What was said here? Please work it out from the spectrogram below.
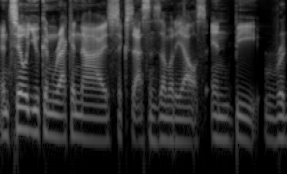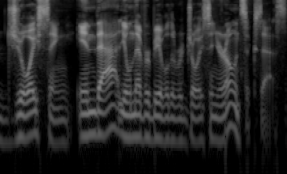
until you can recognize success in somebody else and be rejoicing in that, you'll never be able to rejoice in your own success.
